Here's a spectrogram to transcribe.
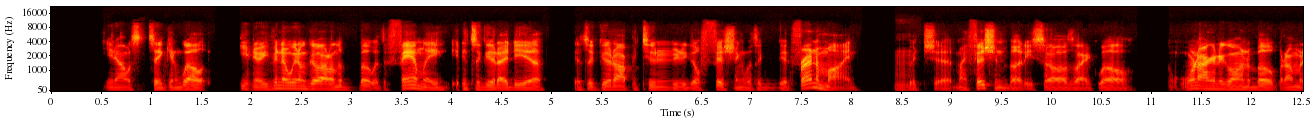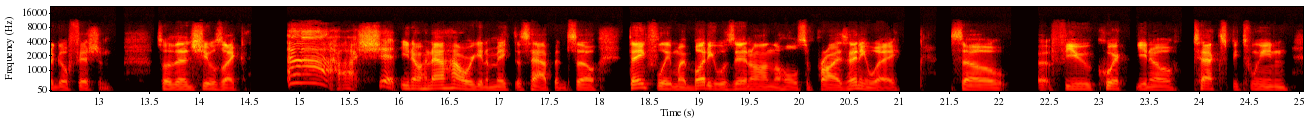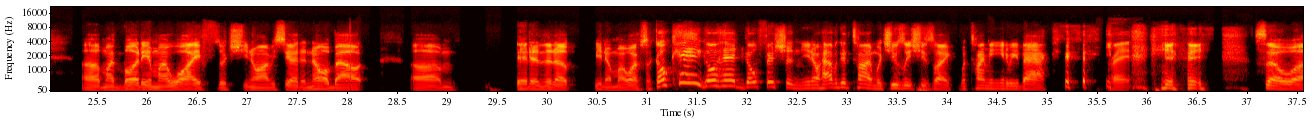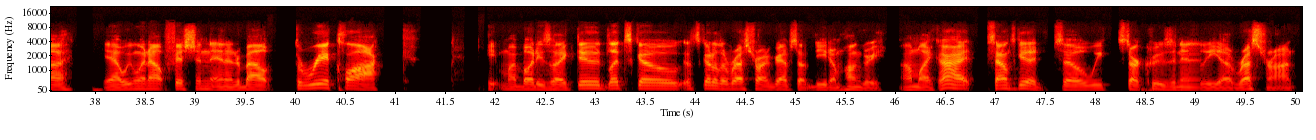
you know, I was thinking, well, you know, even though we don't go out on the boat with the family, it's a good idea. It's a good opportunity to go fishing with a good friend of mine, Mm. which uh, my fishing buddy. So I was like, well, we're not going to go on a boat, but I'm going to go fishing. So then she was like, ah, ah, shit, you know, now how are we going to make this happen? So thankfully, my buddy was in on the whole surprise anyway. So a few quick, you know, texts between uh, my buddy and my wife, which, you know, obviously I didn't know about. Um, it ended up, you know, my wife's like, okay, go ahead, go fishing, you know, have a good time, which usually she's like, what time are you going to be back? Right. so, uh, yeah, we went out fishing and at about three o'clock, he, my buddy's like, dude, let's go, let's go to the restaurant and grab something to eat. I'm hungry. I'm like, all right, sounds good. So we start cruising into the uh, restaurant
